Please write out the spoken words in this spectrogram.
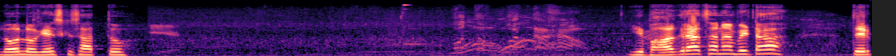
लॉल हो गया इसके साथ तो। ये भाग रहा था ना बेटा? तेरे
